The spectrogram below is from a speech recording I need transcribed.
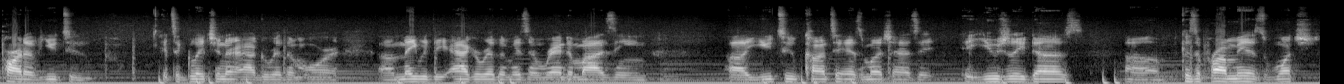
part of YouTube. It's a glitch in their algorithm, or uh, maybe the algorithm isn't randomizing uh, YouTube content as much as it, it usually does. Um, because the problem is once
